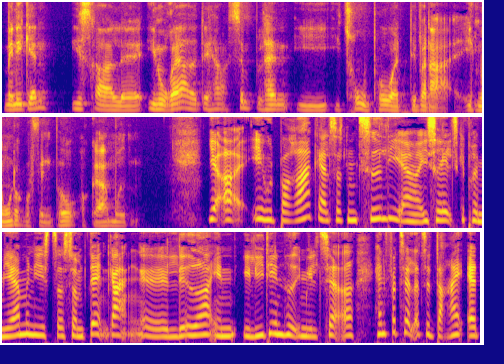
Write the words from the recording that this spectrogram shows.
Men igen, Israel øh, ignorerede det her simpelthen i, i tro på, at det var der ikke nogen, der kunne finde på at gøre mod dem. Ja, og Ehud Barak, altså den tidligere israelske premierminister, som dengang øh, leder en eliteenhed i militæret, han fortæller til dig, at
